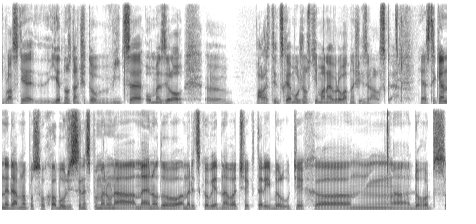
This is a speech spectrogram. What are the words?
vlastně jednoznačně to více omezilo eh, palestinské možnosti manévrovat než izraelské. Já jsem nedávno poslouchal, bohužel si nespomenu na jméno toho amerického vyjednavače, který byl u těch uh, dohod z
